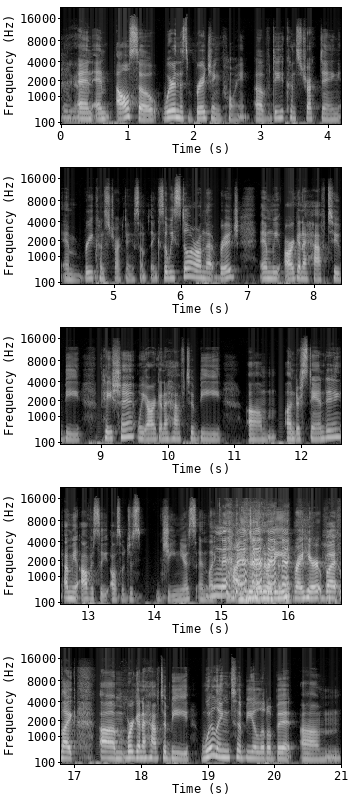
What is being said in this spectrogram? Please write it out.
Yeah. and and also we're in this bridging point of deconstructing and reconstructing something. So we still are on that bridge and we are going to have to be patient. We are going to have to be um understanding i mean obviously also just genius and like high integrity right here but like um we're going to have to be willing to be a little bit um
